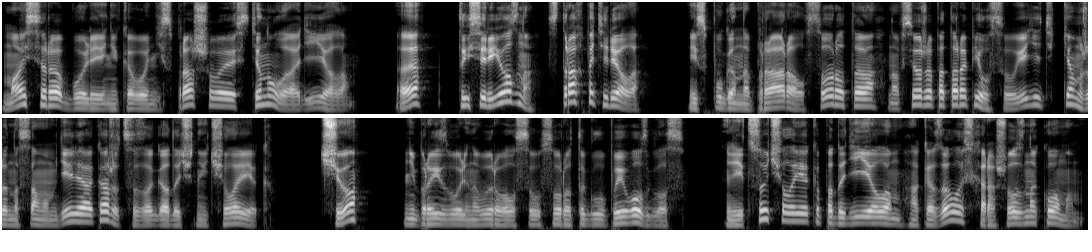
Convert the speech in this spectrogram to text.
Мастера, более никого не спрашивая, стянула одеялом. «Э, ты серьезно? Страх потеряла?» Испуганно проорал Сорота, но все же поторопился увидеть, кем же на самом деле окажется загадочный человек. «Чё?» – непроизвольно вырвался у Сорота глупый возглас. Лицо человека под одеялом оказалось хорошо знакомым.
